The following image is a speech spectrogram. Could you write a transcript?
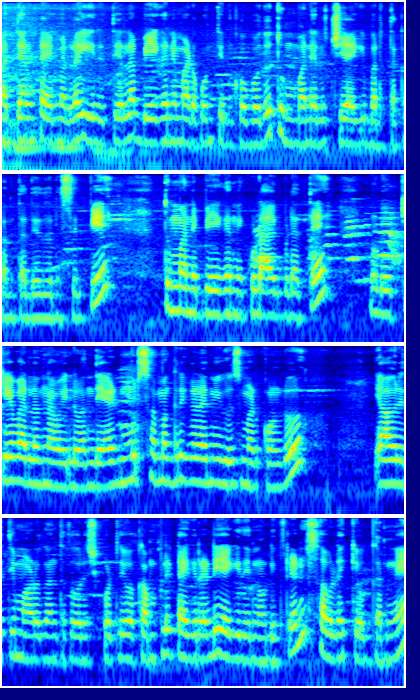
ಮಧ್ಯಾಹ್ನ ಟೈಮೆಲ್ಲ ಈ ರೀತಿಯೆಲ್ಲ ಬೇಗನೆ ಮಾಡ್ಕೊಂಡು ತಿನ್ಕೋಬೋದು. ತುಂಬಾ ರುಚಿಯಾಗಿ ಬರ್ತಕ್ಕಂಥದ್ದು ಇದು ರೆಸಿಪಿ ತುಂಬಾ ಬೇಗನೆ ಕೂಡ ಆಗಿಬಿಡತ್ತೆ. ನೋಡಿ, ಕೇವಲ ನಾವು ಇಲ್ಲಿ ಒಂದು ಎರಡು, ಮೂರು ಸಾಮಗ್ರಿಗಳನ್ನು ಯೂಸ್ ಮಾಡಿಕೊಂಡು ಯಾವ ರೀತಿ ಮಾಡೋದು ಅಂತ ತೋರಿಸ್ಕೊಡ್ತೀವಿ. ಕಂಪ್ಲೀಟಾಗಿ ರೆಡಿಯಾಗಿದೆ ನೋಡಿ ಫ್ರೆಂಡ್ಸ್ ಅವಲಕ್ಕಿ ಒಗ್ಗರಣೆ.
